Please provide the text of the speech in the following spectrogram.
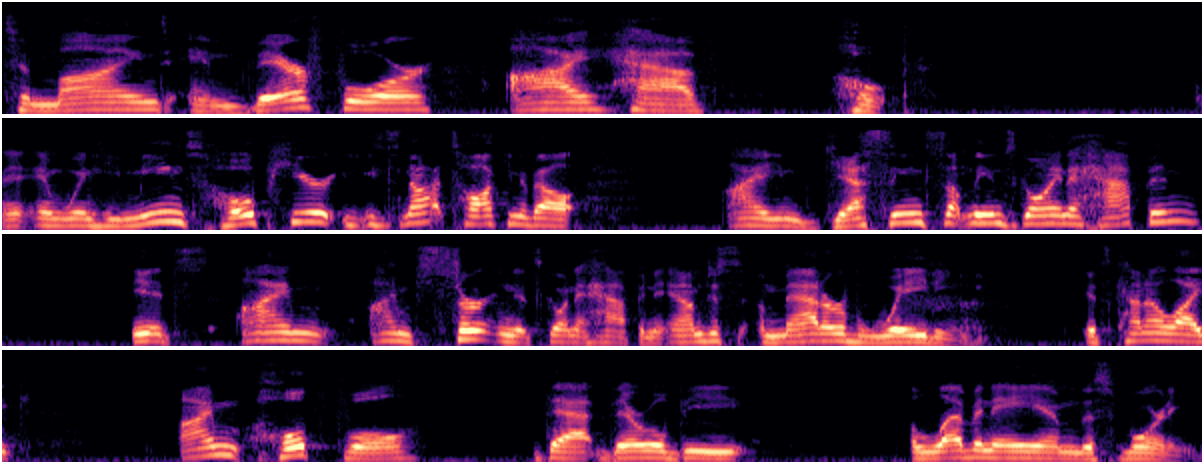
to mind, and therefore I have hope. And when he means hope here, he's not talking about I'm guessing something's going to happen. It's I'm I'm certain it's going to happen, and I'm just a matter of waiting. It's kind of like I'm hopeful that there will be 11 a.m. this morning.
